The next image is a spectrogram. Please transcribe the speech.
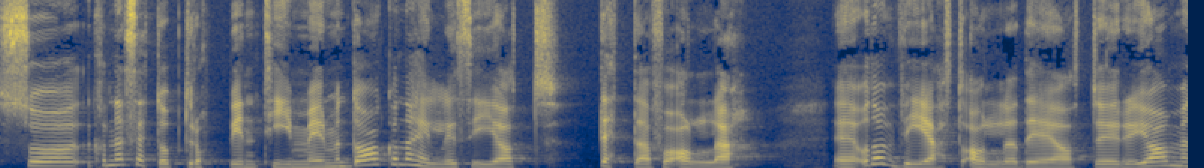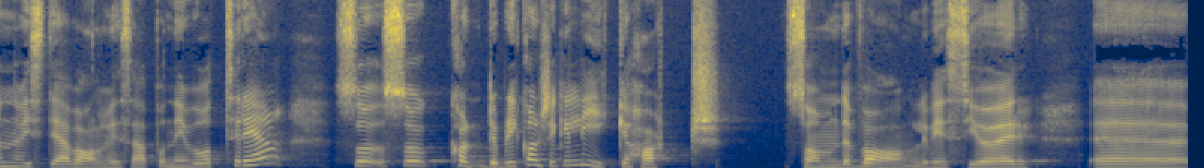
så kan jeg sette opp drop-in-timer. Men da kan jeg heller si at dette er for alle. Eh, og da vet alle det at ja, men hvis jeg vanligvis er på nivå tre, så, så kan det blir kanskje ikke like hardt som det vanligvis gjør. Eh,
